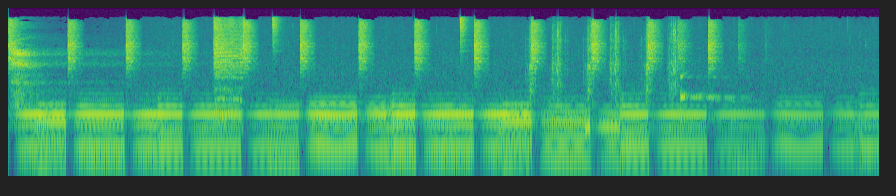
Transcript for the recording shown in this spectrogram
you want that. Yeah.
